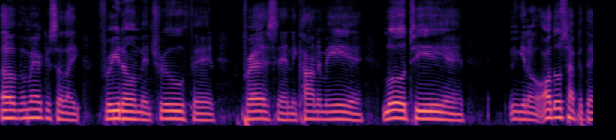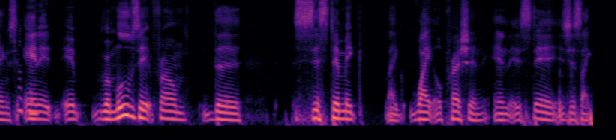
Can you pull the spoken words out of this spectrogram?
of America. So like freedom and truth and press and economy and loyalty and you know all those type of things Okay. and it it removes it from the systemic like white oppression and instead it's just like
